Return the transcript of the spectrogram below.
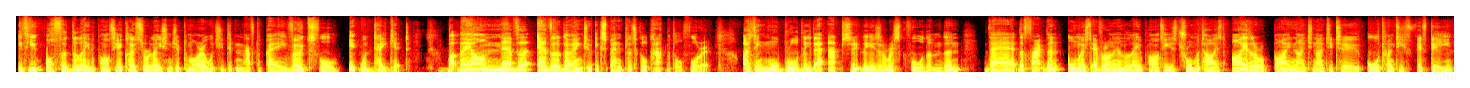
if you offered the Labour Party a closer relationship tomorrow, which it didn't have to pay votes for, it would take it. But they are never, ever going to expend political capital for it. I think more broadly, there absolutely is a risk for them than there. The fact that almost everyone in the Labour Party is traumatised either by 1992 or 2015,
